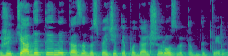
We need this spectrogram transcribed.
життя дитини та забезпечити подальший розвиток дитини.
